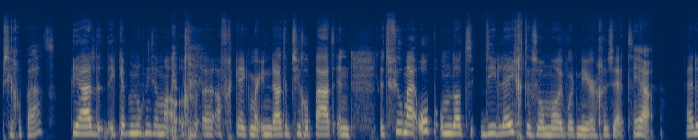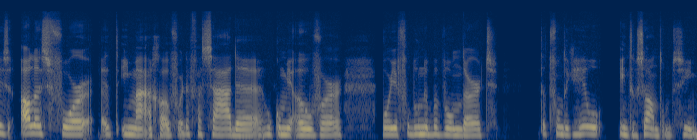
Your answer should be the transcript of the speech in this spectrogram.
psychopaat. Ja, ik heb hem nog niet helemaal eh, afgekeken, maar inderdaad een psychopaat. En het viel mij op omdat die leegte zo mooi wordt neergezet. Ja, Hè, dus alles voor het imago, voor de façade. Hoe kom je over? Word je voldoende bewonderd? Dat vond ik heel interessant om te zien.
